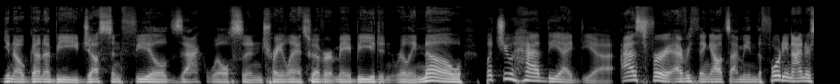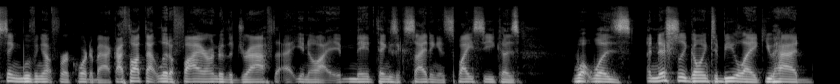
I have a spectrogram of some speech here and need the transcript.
you know, going to be Justin Fields, Zach Wilson, Trey Lance, whoever it may be. You didn't really know, but you had the idea. As for everything else, I mean, the 49ers thing moving up for a quarterback, I thought that lit a fire under the draft. You know, it made things exciting and spicy because what was initially going to be like you had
